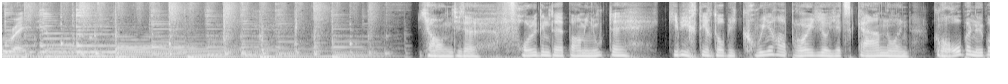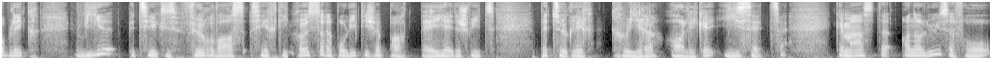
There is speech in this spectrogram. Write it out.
Radio. Ja, und in den folgenden paar Minuten gebe ich dir hier bei Queer Up Radio jetzt gerne noch einen groben Überblick, wie bzw. für was sich die größeren politischen Parteien in der Schweiz bezüglich queerer Anliegen einsetzen. Gemäss der Analyse von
